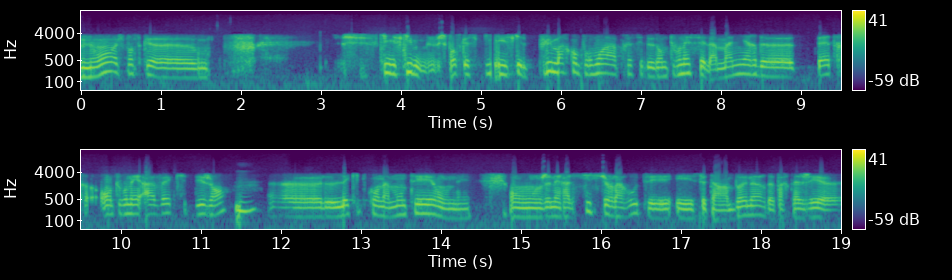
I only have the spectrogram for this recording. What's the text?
non, je pense que ce qui, ce qui, je pense que ce qui, ce qui est le plus marquant pour moi après ces deux ans de tournée, c'est la manière de d'être en tournée avec des gens. Mm. Euh, L'équipe qu'on a montée, on est en général six sur la route et, et c'était un bonheur de partager euh,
